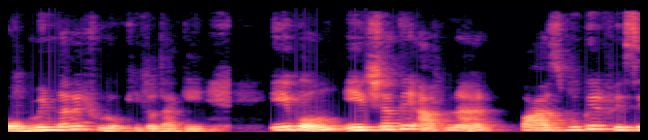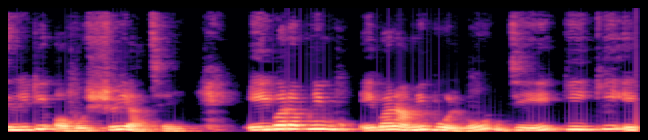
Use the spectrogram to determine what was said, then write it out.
গভর্নমেন্ট দ্বারা সুরক্ষিত থাকে এবং এর সাথে আপনার পাসবুকের ফেসিলিটি অবশ্যই আছে। এইবার আপনি, এবার আমি বলব যে কি কি এ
